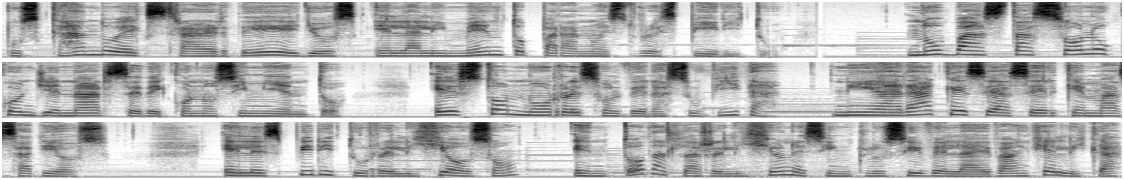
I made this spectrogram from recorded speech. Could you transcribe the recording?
buscando extraer de ellos el alimento para nuestro espíritu. No basta solo con llenarse de conocimiento. Esto no resolverá su vida, ni hará que se acerque más a Dios. El espíritu religioso, en todas las religiones, inclusive la evangélica,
